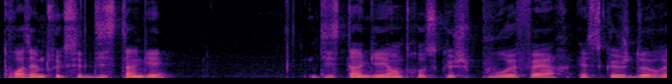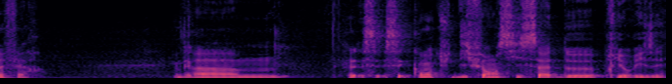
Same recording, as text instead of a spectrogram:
Troisième truc, c'est distinguer. Distinguer entre ce que je pourrais faire et ce que je devrais faire. D'accord. Euh, C'est- comment tu différencies ça de prioriser?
